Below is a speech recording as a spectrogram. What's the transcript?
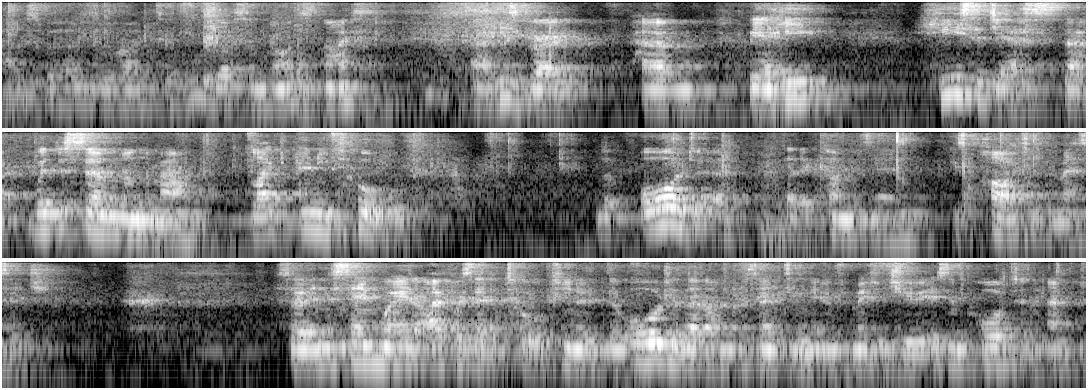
Dallas Willard is a writer. Ooh, got some nods. Nice. Uh, he's great. Um, but yeah, he he suggests that with the Sermon on the Mount, like any talk, the order that it comes in is part of the message. So, in the same way that I present talks, you know, the order that I'm presenting the information to you is important. And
